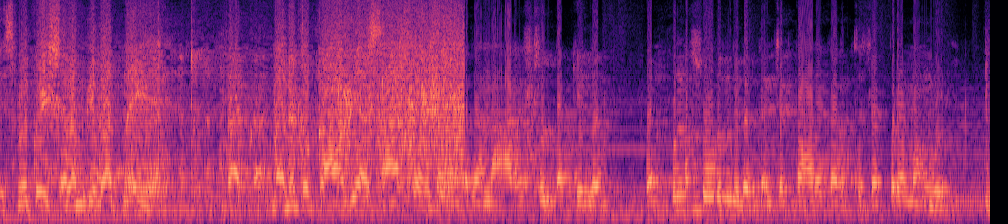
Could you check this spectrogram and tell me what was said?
इसमें कोई शर्म की बात नहीं है। मैंने तो कहा कि साफ़ कर दिया त्यांना अरेस्ट सुद्धा केलं पण पुन्हा सोडून दिलं त्यांच्या कार्यकर्त्याच्या प्रेमामुळे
